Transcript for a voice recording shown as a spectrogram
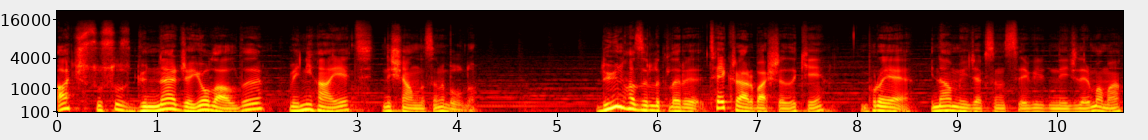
aç susuz günlerce yol aldı ve nihayet nişanlısını buldu. Düğün hazırlıkları tekrar başladı ki buraya inanmayacaksınız sevgili dinleyicilerim ama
